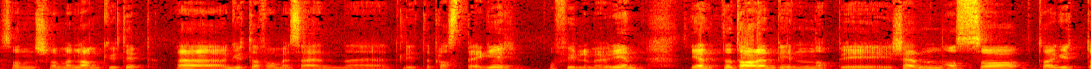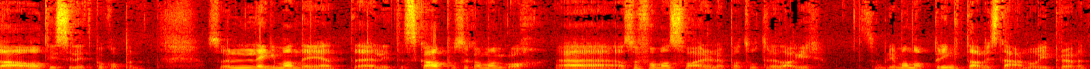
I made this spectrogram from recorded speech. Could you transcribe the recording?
sånn som en lang q-tip. Eh, gutta får med seg en, et lite plastbeger og fyller med urin. Jentene tar den pinnen opp i skjeden, og så tar gutta og tisser litt på koppen. Så legger man det i et lite skap, og så kan man gå. Og så får man svar i løpet av to-tre dager. Så blir man oppringt da, hvis det er noe i prøven.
